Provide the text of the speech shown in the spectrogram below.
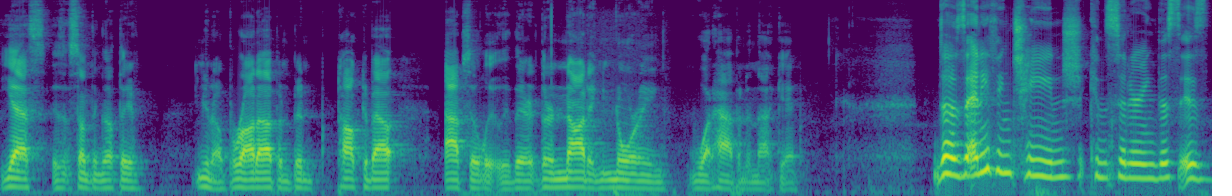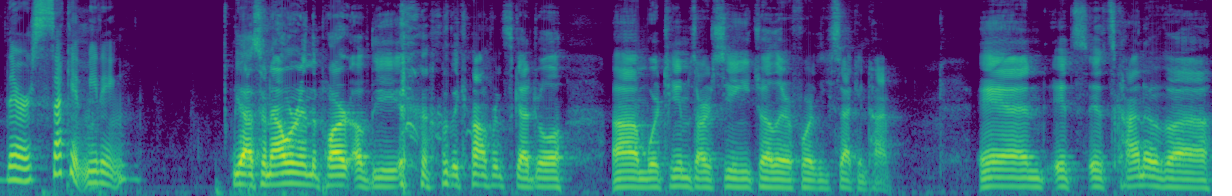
Yes. Is it something that they've, you know, brought up and been talked about? Absolutely. They're they're not ignoring what happened in that game. Does anything change considering this is their second meeting? Yeah, so now we're in the part of the of the conference schedule um, where teams are seeing each other for the second time, and it's it's kind of a,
